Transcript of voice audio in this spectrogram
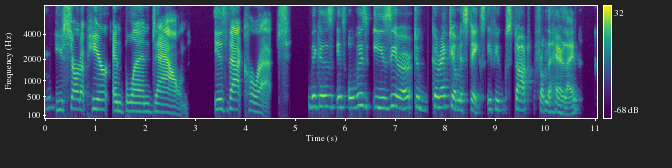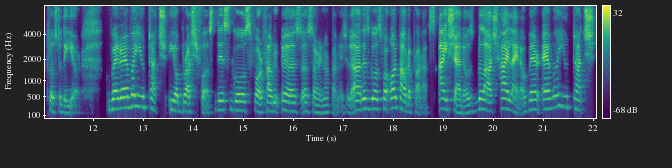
Mhm. You start up here and blend down. Is that correct? because it's always easier to correct your mistakes if you start from the hairline close to the ear wherever you touch your brush first this goes for found uh, uh, sorry not foundation uh, this goes for all powder products eyeshadows blush highlighter wherever you touch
